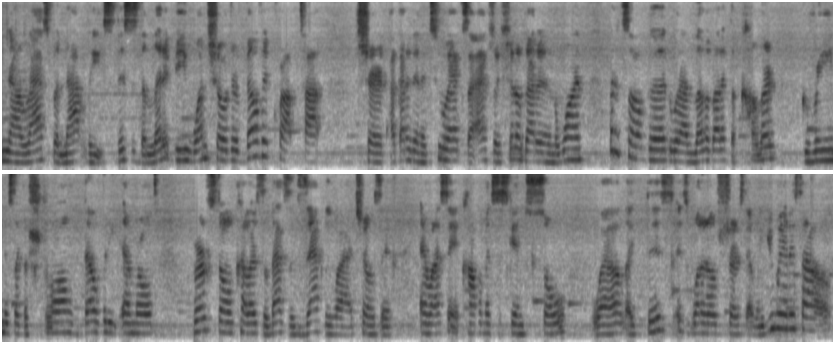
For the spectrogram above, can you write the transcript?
Now last but not least, this is the Let It Be one shoulder velvet crop top shirt. I got it in a 2X. I actually should have got it in a 1, but it's all good. What I love about it, the color green is like a strong velvety emerald birthstone color, so that's exactly why I chose it. And when I say it complements the skin so well, like this is one of those shirts that when you wear this out,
